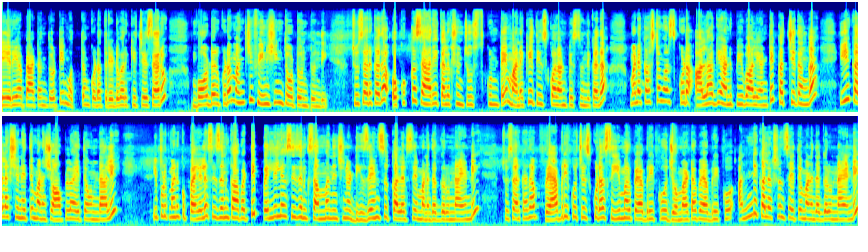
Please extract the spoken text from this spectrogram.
లేరియా ప్యాటర్న్ తోటి మొత్తం కూడా థ్రెడ్ వర్క్ ఇచ్చేసారు బార్డర్ కూడా మంచి ఫినిషింగ్ తోటి ఉంటుంది. చూసారు కదా ఒక్కొక్క శారీ కలెక్షన్ చూసుకుంటే మనకే తీసుకోవాలనిపిస్తుంది కదా. మన కస్టమర్స్ కూడా అలాగే అనిపించాలి అంటే ఖచ్చితంగా ఈ కలెక్షన్ అయితే మన షాప్లో అయితే ఉండాలి. ఇప్పుడు మనకు పెళ్ళిళ్ళ సీజన్ కాబట్టి పెళ్ళిళ్ళ సీజన్కి సంబంధించిన డిజైన్స్ కలర్సే మన దగ్గర ఉన్నాయండి. చూసారు కదా ఫ్యాబ్రిక్ వచ్చేసి కూడా సీమర్ ఫ్యాబ్రిక్ జొమాటో ఫ్యాబ్రిక్ అన్ని కలెక్షన్స్ అయితే మన దగ్గర ఉన్నాయండి.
